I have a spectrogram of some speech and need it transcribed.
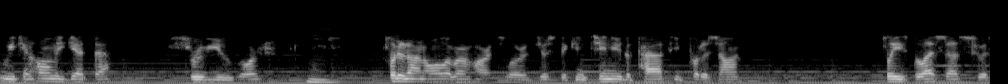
we can only get that through you, Lord. Hmm. Put it on all of our hearts, Lord, just to continue the path you put us on. Please bless us with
